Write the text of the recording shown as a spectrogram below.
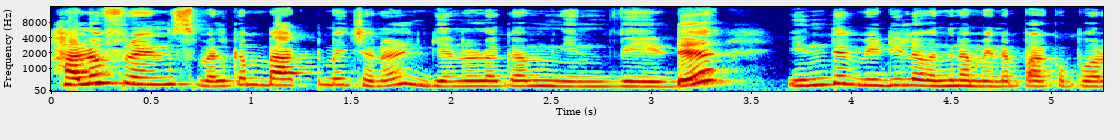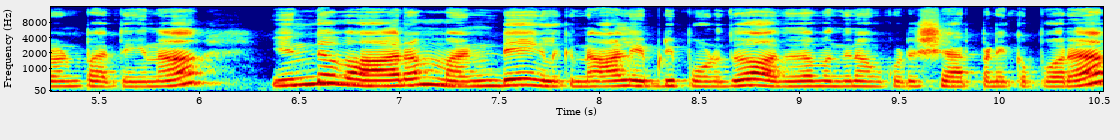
Hello friends welcome back to my channel என்னுலகம் என் வீடு. இந்த வீடியோவில் வந்து நம்ம என்ன பார்க்க போகிறோம்னு பார்த்தீங்கன்னா இந்த வாரம் மண்டே எங்களுக்கு நாள் எப்படி போனதோ அதை தான் வந்து நான் கூட ஷேர் பண்ணிக்க போகிறேன்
